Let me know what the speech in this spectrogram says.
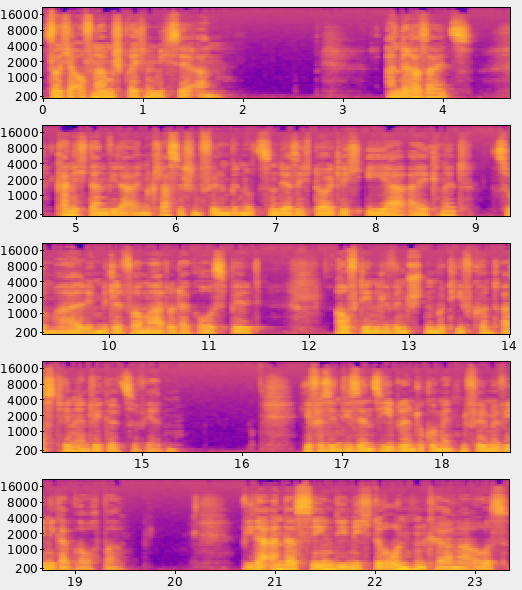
Solche Aufnahmen sprechen mich sehr an. Andererseits kann ich dann wieder einen klassischen Film benutzen, der sich deutlich eher eignet, zumal im Mittelformat oder Großbild, auf den gewünschten Motivkontrast hin entwickelt zu werden. Hierfür sind die sensiblen Dokumentenfilme weniger brauchbar. Wieder anders sehen die nicht runden Körner aus,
